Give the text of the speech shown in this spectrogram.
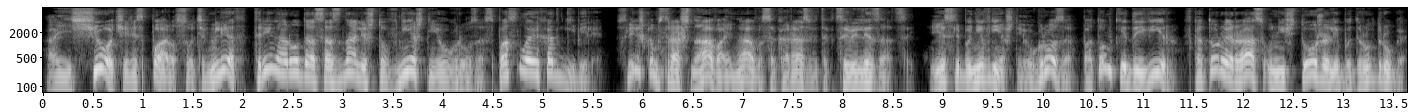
А еще через пару сотен лет три народа осознали, что внешняя угроза спасла их от гибели. Слишком страшна война высокоразвитых цивилизаций. Если бы не внешняя угроза, потомки Девир в который раз уничтожили бы друг друга.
